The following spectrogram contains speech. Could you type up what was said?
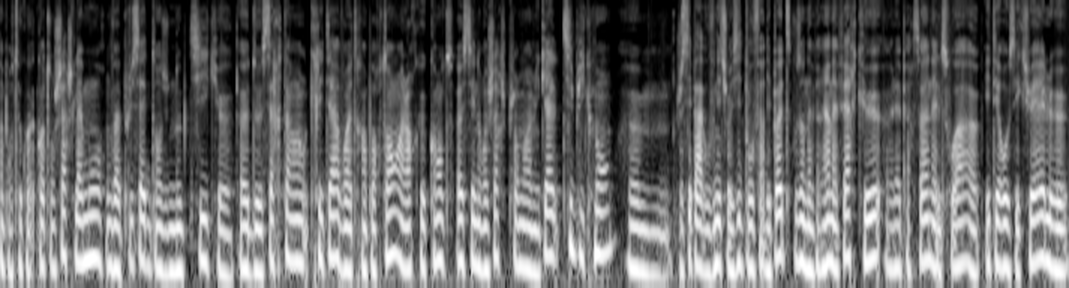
n'importe quoi. Quand on cherche l'amour, on va plus être dans une optique euh, de certains critères vont être importants, alors que quand euh, c'est une recherche purement amicale, typiquement, euh, je sais pas, vous venez sur le site pour vous faire des potes, vous en avez rien à faire que la personne, elle soit hétérosexuelle,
